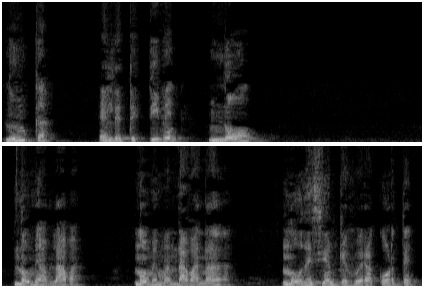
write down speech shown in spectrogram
Nunca. El detective no, no me hablaba, no me mandaba nada, no decían que fuera corte.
